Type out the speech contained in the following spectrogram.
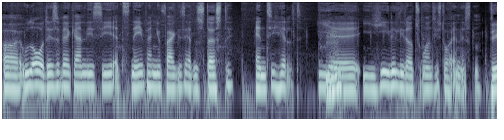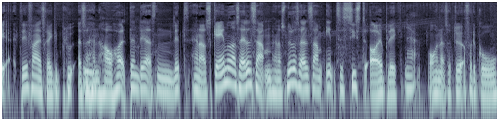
Og udover det, så vil jeg gerne lige sige, at Snape han jo faktisk er den største antihelt i, mm. øh, i hele litteraturens historie næsten. Det, det er faktisk rigtig... Plu- altså, Mm. han har jo holdt den der sådan lidt... Han har jo skammet os alle sammen. Han har snydt os alle sammen ind til sidste øjeblik, Ja. hvor han altså dør for det gode.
